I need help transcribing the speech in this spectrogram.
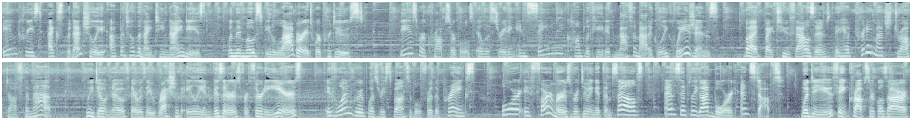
increased exponentially up until the 1990s, when the most elaborate were produced. These were crop circles illustrating insanely complicated mathematical equations. But by 2000, they had pretty much dropped off the map. We don't know if there was a rush of alien visitors for 30 years, if one group was responsible for the pranks, or if farmers were doing it themselves and simply got bored and stopped. What do you think crop circles are?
